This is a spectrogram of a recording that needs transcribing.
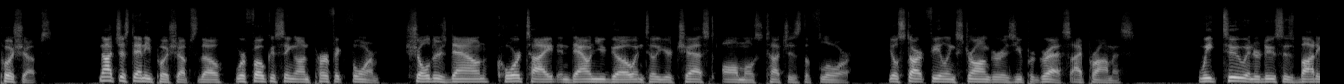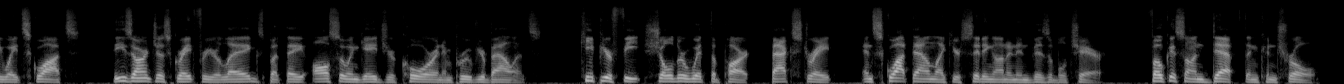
push-ups. Not just any push-ups though, we're focusing on perfect form. Shoulders down, core tight, and down you go until your chest almost touches the floor. You'll start feeling stronger as you progress, I promise. Week 2 introduces bodyweight squats. These aren't just great for your legs, but they also engage your core and improve your balance. Keep your feet shoulder width apart, back straight, and squat down like you're sitting on an invisible chair. Focus on depth and control.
